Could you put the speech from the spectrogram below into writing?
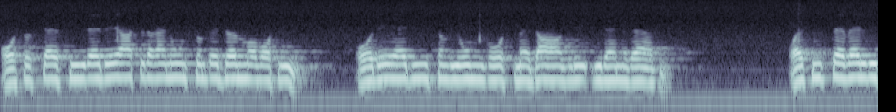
Og så skal jeg si deg det at det er noen som bedømmer vårt liv, og det er de som vi omgås med daglig i denne verden. Og jeg syns det er veldig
